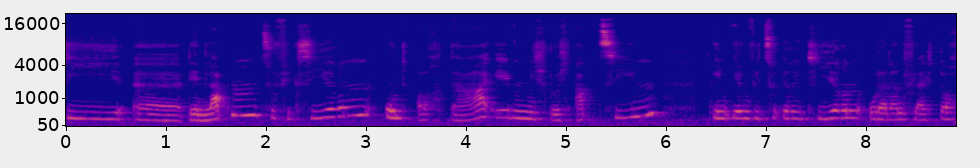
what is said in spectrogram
die, äh, den Lappen zu fixieren und auch da eben nicht durch Abziehen ihn irgendwie zu irritieren oder dann vielleicht doch,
